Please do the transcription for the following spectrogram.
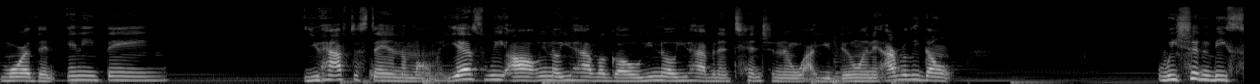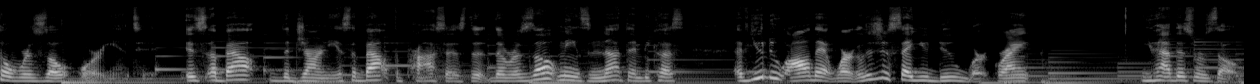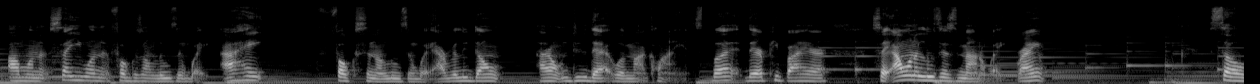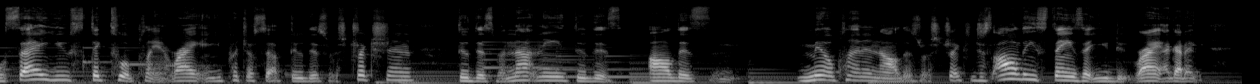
more than anything. You have to stay in the moment. Yes, we all, you know, you have a goal, you know, you have an intention in why you're doing it. I really don't we shouldn't be so result oriented it's about the journey. It's about the process. The the result means nothing because if you do all that work let's just say you do work right? You have this result. I want to say you want to focus on losing weight. I hate focusing on losing weight. I really don't i don't do that with my clients. But there are people out here say i want to lose this amount of weight right so say you stick to a plan right and you put yourself through this restriction through this monotony, through this all this meal planning, all this restriction, just all these things that you do, right? I gotta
